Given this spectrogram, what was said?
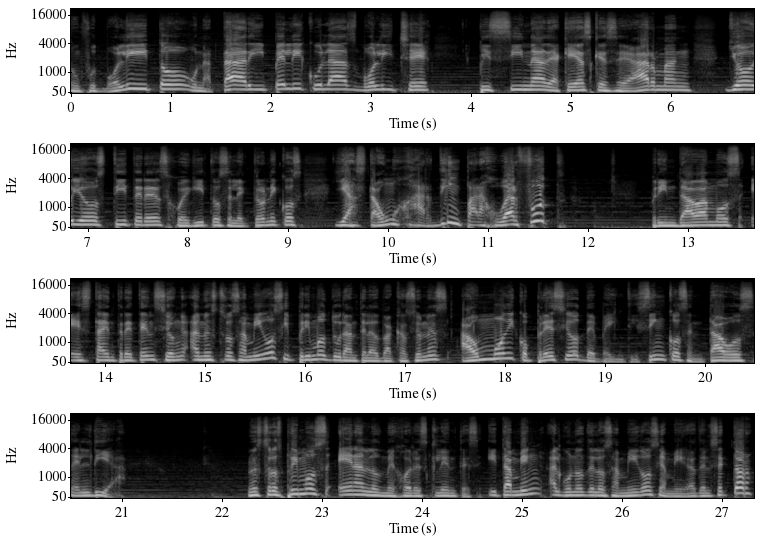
un futbolito, un Atari, películas, boliche, piscina de aquellas que se arman, yoyos, títeres, jueguitos electrónicos y hasta un jardín para jugar foot. Brindábamos esta entretención a nuestros amigos y primos durante las vacaciones a un módico precio de 25 centavos el día. Nuestros primos eran los mejores clientes y también algunos de los amigos y amigas del sector.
